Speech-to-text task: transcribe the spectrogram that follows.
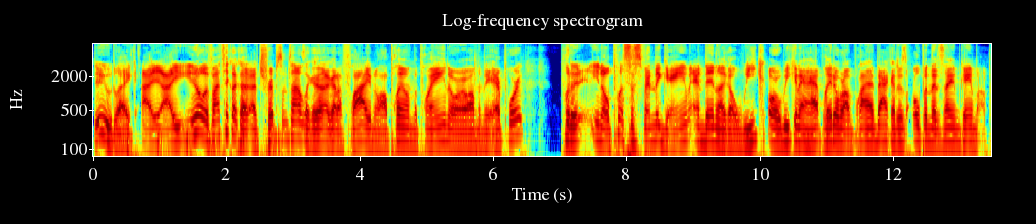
dude. Like I, I, you know, if I take like a, a trip sometimes, like I, I gotta fly, you know, I'll play on the plane or I'm in the airport. Put it, you know, put suspend the game, and then like a week or a week and a half later, when I'm flying back, I just open the same game up.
